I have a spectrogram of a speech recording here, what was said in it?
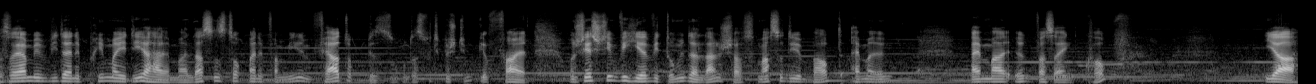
Das war ja wieder eine prima Idee, Halmer. Lass uns doch meine Familie im Ferdok besuchen. Das wird dir bestimmt gefallen. Und jetzt stehen wir hier wie dumm in der Landschaft. Machst du dir überhaupt einmal, irg einmal irgendwas einen Kopf? Ja,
